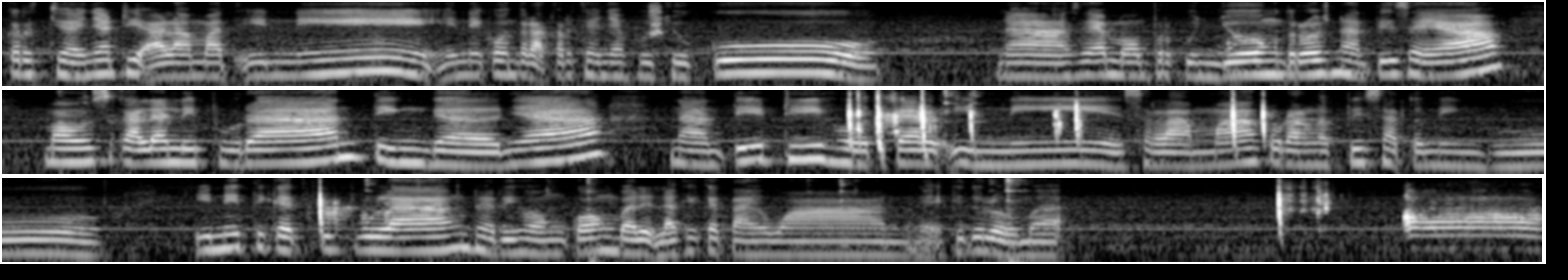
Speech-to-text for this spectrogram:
Kerjanya di alamat ini. Ini kontrak kerjanya bojoku nah saya mau berkunjung terus nanti saya mau sekalian liburan tinggalnya nanti di hotel ini selama kurang lebih satu minggu. Ini tiketku pulang dari Hong Kong balik lagi ke Taiwan. Kayak gitu loh mbak. Oh,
